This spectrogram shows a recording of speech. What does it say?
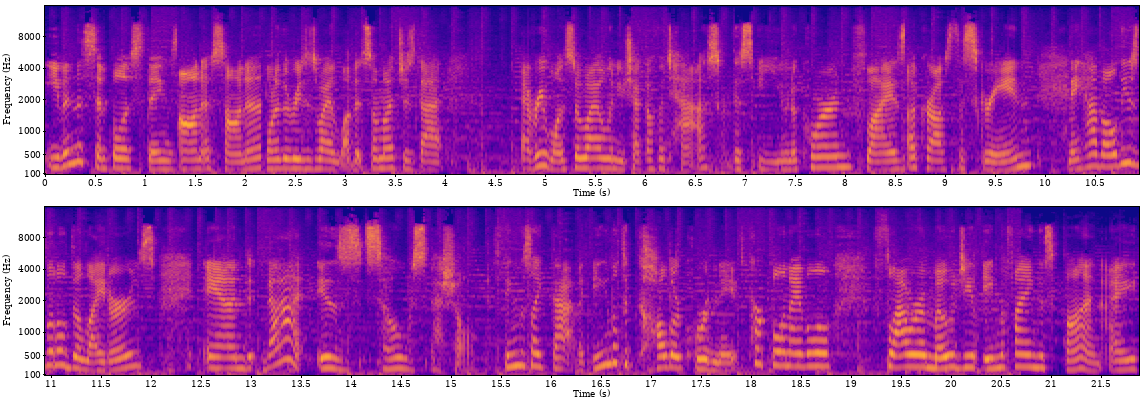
Even the simplest things on Asana, one of the reasons why I love it so much is that Every once in a while when you check off a task, this unicorn flies across the screen. They have all these little delighters and that is so special. Things like that, like being able to color coordinate. It's Purple and I have a little flower emoji. Gamifying is fun. I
